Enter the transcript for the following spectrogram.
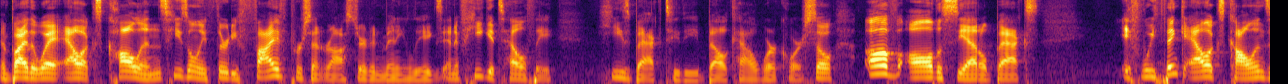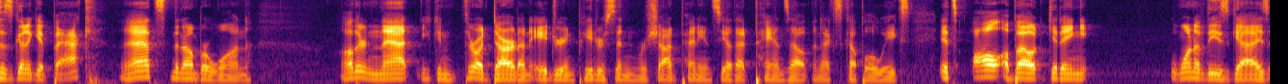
And by the way, Alex Collins, he's only 35% rostered in many leagues. And if he gets healthy, he's back to the bell cow workhorse. So, of all the Seattle backs, if we think Alex Collins is going to get back, that's the number one. Other than that, you can throw a dart on Adrian Peterson and Rashaad Penny and see how that pans out the next couple of weeks. It's all about getting one of these guys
